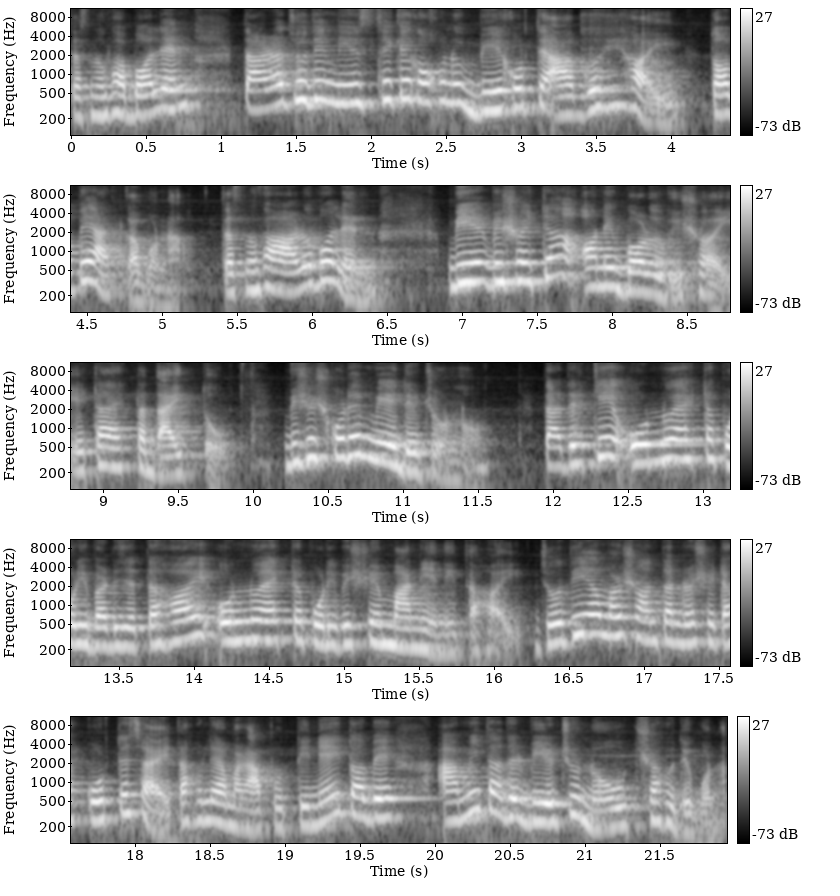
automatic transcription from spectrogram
তাসনোভা বলেন, তারা যদি নিজ থেকে কখনো বিয়ে করতে আগ্রহী হয়, তবে আটকাবো না। তাসনোভা আরও বলেন, বিয়ের বিষয়টা অনেক বড় বিষয়, এটা একটা দায়িত্ব, বিশেষ করে মেয়েদের জন্য। তাদেরকে অন্য একটা পরিবারে যেতে হয়, অন্য একটা পরিবেশে মানিয়ে নিতে হয়। যদি আমার সন্তানরা সেটা করতে চায়, তাহলে আমার আপত্তি নেই। তবে আমি তাদের বিয়ের জন্য উৎসাহ দেব না।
